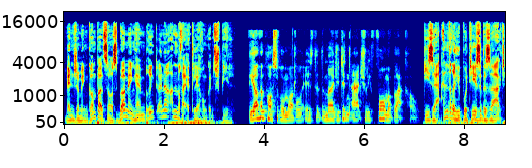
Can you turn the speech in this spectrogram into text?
Benjamin Gompertz aus Birmingham bringt eine andere Erklärung ins Spiel. Diese andere Hypothese besagt,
